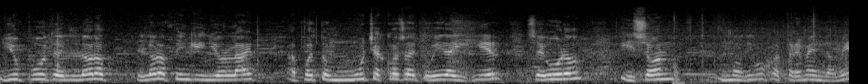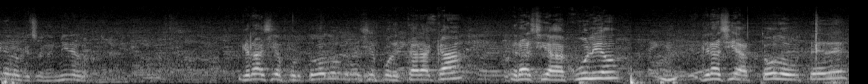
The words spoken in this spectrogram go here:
You put a lot of a lot of things in your life. Ha puesto muchas cosas de tu vida in here, seguro, y son unos dibujos tremendos. Mira lo que son, míralo. Gracias por todo, gracias por estar acá, gracias a Julio, gracias a todos ustedes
